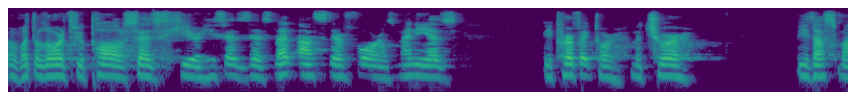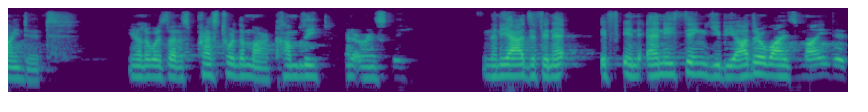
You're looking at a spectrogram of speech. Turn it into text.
or what the Lord through Paul says here. He says this Let us, therefore, as many as be perfect or mature, be thus minded. In other words, let us press toward the mark humbly and earnestly and then he adds, if in, if in anything you be otherwise minded,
